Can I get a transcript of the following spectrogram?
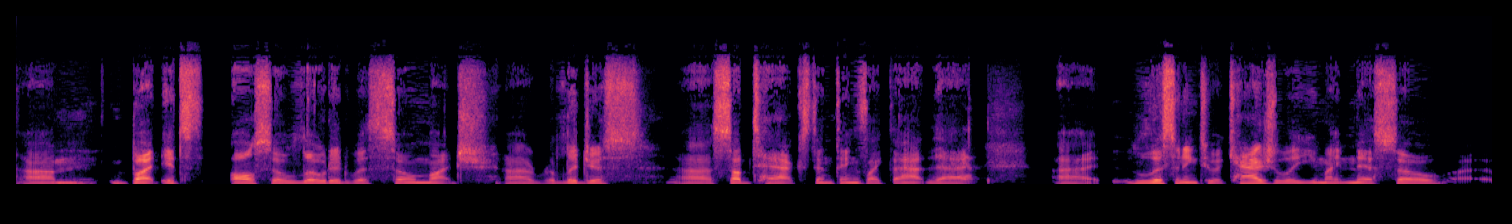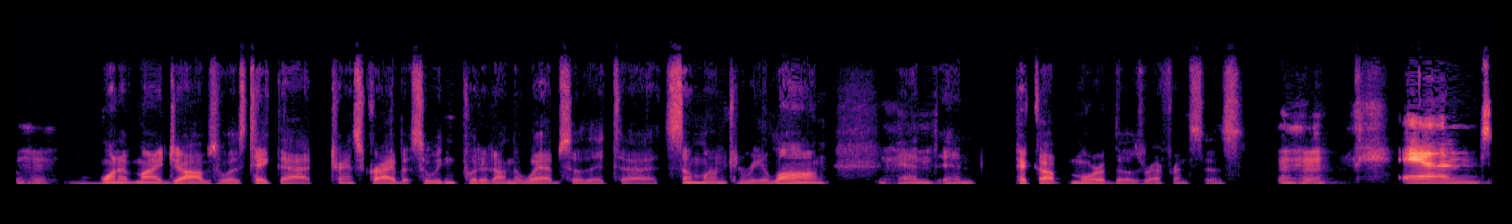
um, mm-hmm. but it's also loaded with so much uh, religious uh, subtext and things like that that. Yep uh, listening to it casually you might miss so uh, mm-hmm. one of my jobs was take that transcribe it so we can put it on the web so that uh, someone can read along mm-hmm. and and pick up more of those references mm-hmm. and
